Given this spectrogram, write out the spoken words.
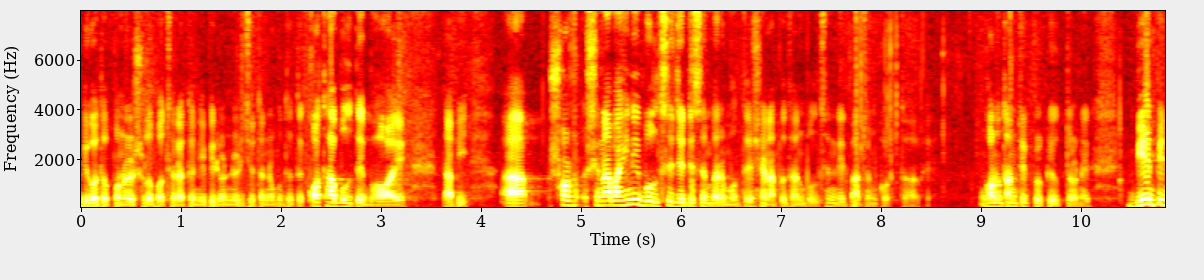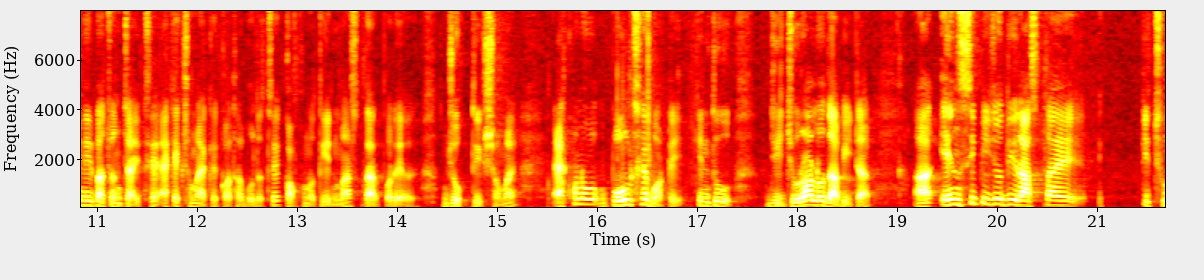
বিগত পনেরো ষোলো বছর এত নিপীড়ন নির্যাতনের মধ্যে কথা বলতে ভয় দাবি। আহ, সেনাবাহিনী বলছে যে ডিসেম্বরের মধ্যে সেনাপ্রধান বলছেন নির্বাচন করতে হবে। গণতান্ত্রিক প্রক্রিয়া উত্তরণের। বিএনপি নির্বাচন চাইছে এক এক সময় এক এক কথা বলেছে, কখনো তিন মাস, তারপরে যৌক্তিক সময়। এখনও বলছে বটে কিন্তু যে জোরালো দাবিটা এনসিপি যদি রাস্তায় কিছু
